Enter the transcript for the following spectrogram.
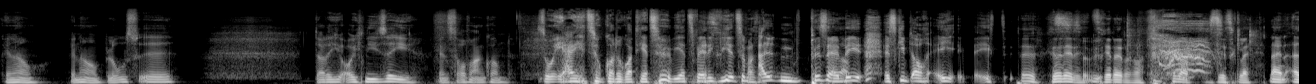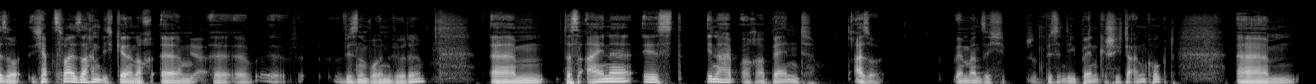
Genau. Genau. Bloß, äh, da ich euch nie sehe, wenn es drauf ankommt. So, ja, jetzt, oh Gott, oh Gott, jetzt, jetzt werde ich wieder zum alten Pisser. Nee, es gibt auch, ey, ey, jetzt red drauf. Genau, jetzt gleich. Nein, also, ich habe zwei Sachen, die ich gerne noch ähm, ja. äh, äh, wissen wollen würde. Ähm, das eine ist innerhalb eurer Band, also, wenn man sich so ein bisschen die Bandgeschichte anguckt, ähm,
